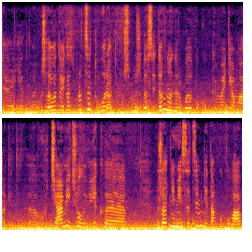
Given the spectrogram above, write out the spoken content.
Е, Я думаю, можливо, то якась процедура, тому що ми вже досить давно не робили покупки в медіамаркет. Е, Хоча мій чоловік в жовтні місяці мені там купував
